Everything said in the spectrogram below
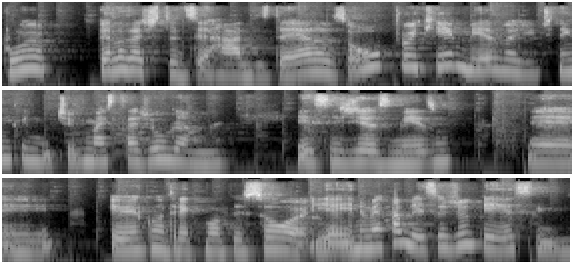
por pelas atitudes erradas delas ou porque mesmo a gente nem tem motivo, mas está julgando, né? Esses dias mesmo, é, eu encontrei com uma pessoa e aí na minha cabeça eu julguei assim,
